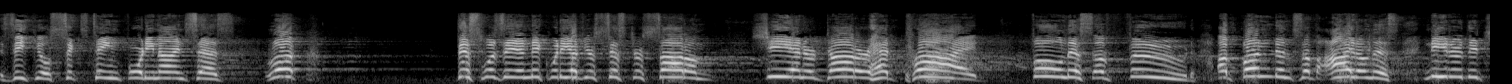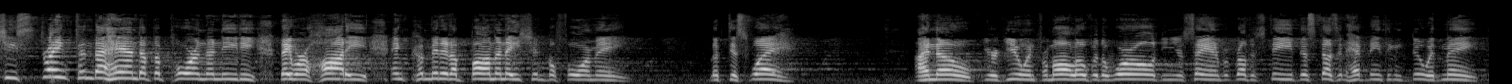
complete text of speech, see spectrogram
Ezekiel 16 49 says, Look, this was the iniquity of your sister Sodom. She and her daughter had pride, fullness of food, abundance of idleness. Neither did she strengthen the hand of the poor and the needy. They were haughty and committed abomination before me. Look this way. I know you're viewing from all over the world and you're saying, but Brother Steve, this doesn't have anything to do with me.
